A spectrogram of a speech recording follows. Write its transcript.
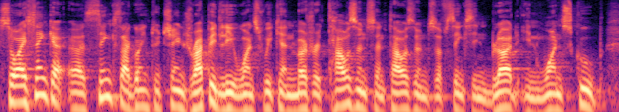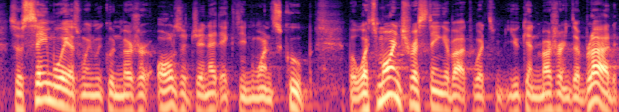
So I think uh, uh, things are going to change rapidly once we can measure thousands and thousands of things in blood in one scoop. So same way as when we could measure all the genetics in one scoop. But what's more interesting about what you can measure in the blood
